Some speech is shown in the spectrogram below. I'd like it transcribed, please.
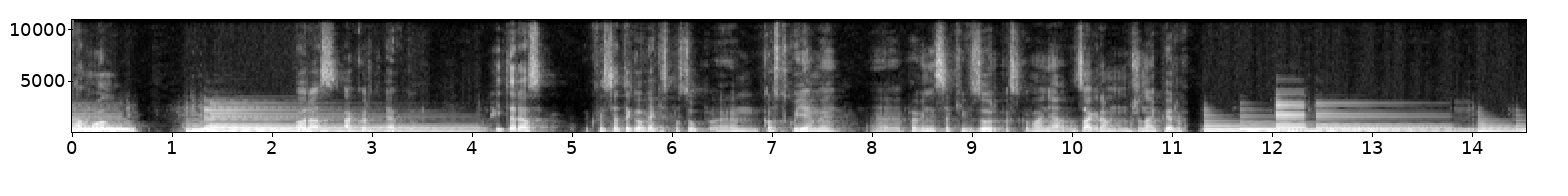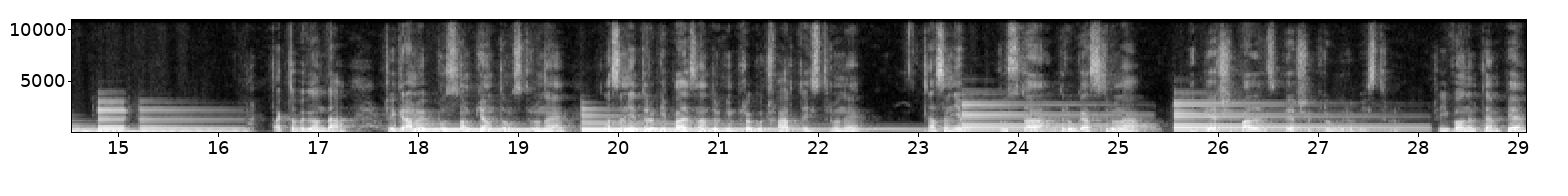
Amol oraz akord F-dur. I teraz kwestia tego, w jaki sposób em, kostkujemy. E, Pewien jest taki wzór kostkowania. Zagram może najpierw. Tak to wygląda. Czyli gramy pustą piątą strunę, następnie drugi palec na drugim progu czwartej struny, następnie pusta druga struna i pierwszy palec pierwszy próg drugiej struny. Czyli w wolnym tempie.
